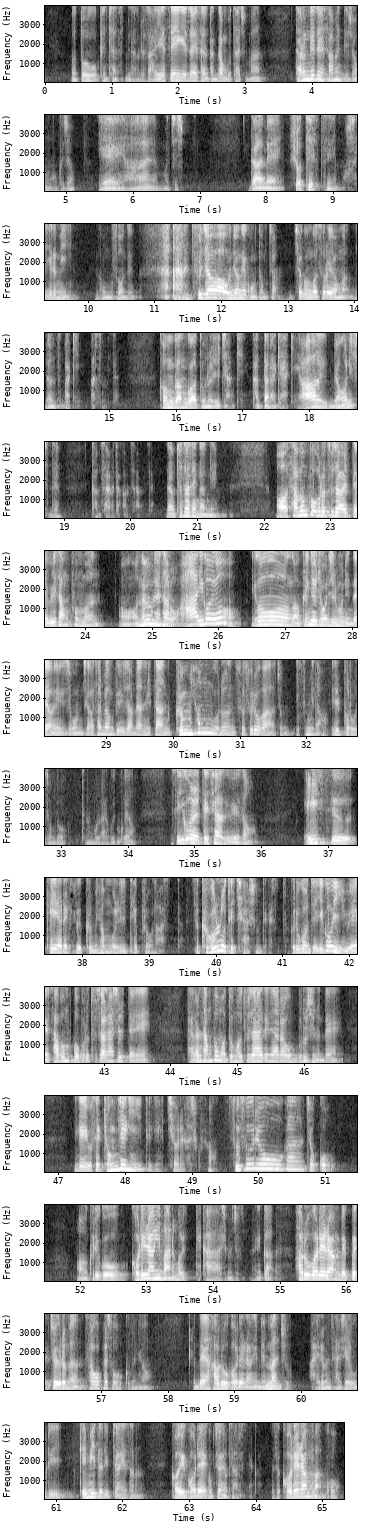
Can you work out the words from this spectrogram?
또 괜찮습니다. 그래서 ISA 계좌에서는 당장 못하지만 다른 계좌에서 하면 되죠, 뭐 그죠? 예, 아 멋지십니다. 그 다음에 쇼티스트님 아, 이름이 너무 무서운데요. 투자와 운영의 공통점 적은 것으로 영어 연습하기 맞습니다. 건강과 돈을 잃지 않기 간단하게 하기 아 명언이신데요. 감사합니다, 감사합니다. 그 다음 투자생각님 어, 사분법으로 투자할 때 위상품은 어, 느 회사로 아 이거요. 이거 굉장히 좋은 질문인데요. 지금 제가 설명드리자면 일단 금 현물은 수수료가 좀 있습니다. 1% 정도 드는 걸로 알고 있고요. 그래서 이걸 대체하기 위해서 에이스 KRX 금현물 ETF라고 나왔습니다. 그래서 그걸로 대체하시면 되겠습니다. 그리고 이제 이거 이외에 사분법으로 투자를 하실 때 다른 상품 어떤 거 투자해야 되냐라고 물으시는데 이게 요새 경쟁이 되게 치열해가지고요. 수수료가 적고 어, 그리고 거래량이 많은 걸 택하시면 좋습니다. 그러니까 하루 거래량 몇백 주 이러면 사고 팔 수가 없거든요. 근데 하루 거래량이 몇만 주. 아, 이러면 사실 우리 개미들 입장에서는 거의 거래 걱정이 없지 않습니까? 그래서 거래량 많고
